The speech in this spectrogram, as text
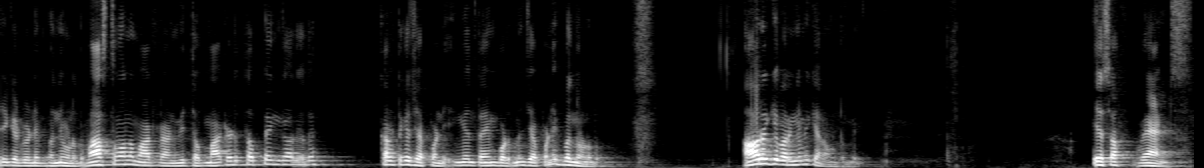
మీకు ఎటువంటి ఇబ్బంది ఉండదు. వాస్తవంలో మాట్లాడండి. మీరు తప్పు మాట్లాడితే తప్పేం కాదు కదా? కరెక్ట్గా చెప్పండి. ఇంకేం టైం పడుతుందని చెప్పండి ఇబ్బంది ఉండదు. ఆరోగ్యపరంగా మీకు ఎలా ఉంటుంది? ఎస్ ఆఫ్ వ్యాండ్స్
